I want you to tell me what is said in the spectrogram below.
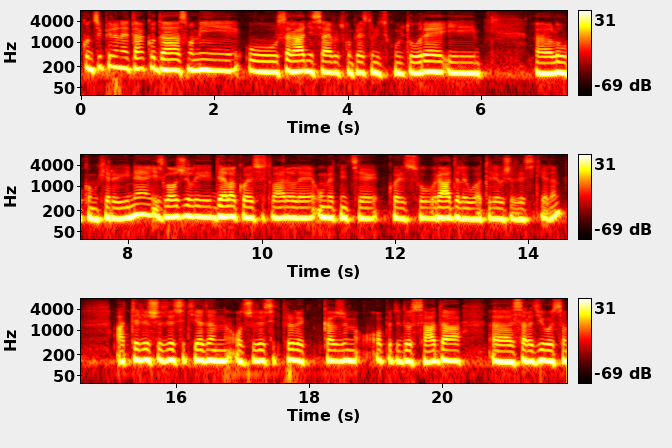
Koncipirana je tako da smo mi u saradnji sa Evropskom predstavnicom kulture i uh, Lukom heroine izložili dela koje su stvarale umetnice koje su radile u ateljevu 61 Atelje 61 od 61. kažem opet do sada uh, sarađivo sa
